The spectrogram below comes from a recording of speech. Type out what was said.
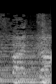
If I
